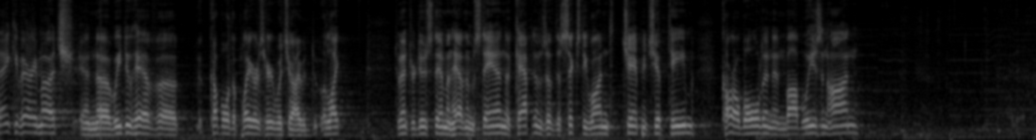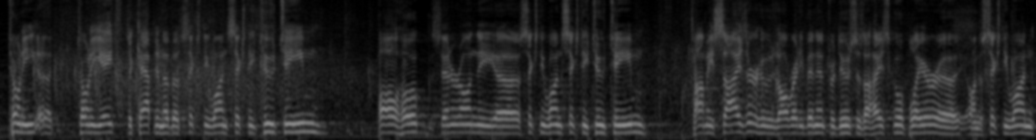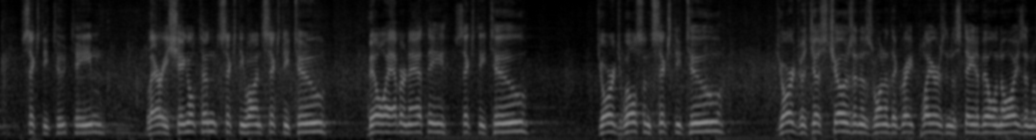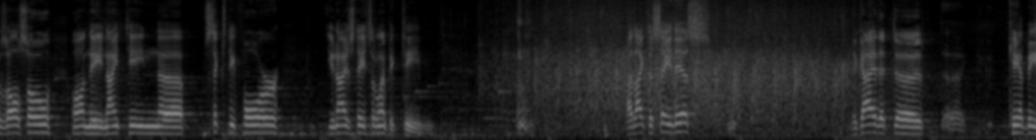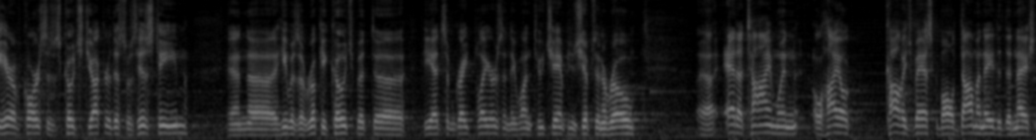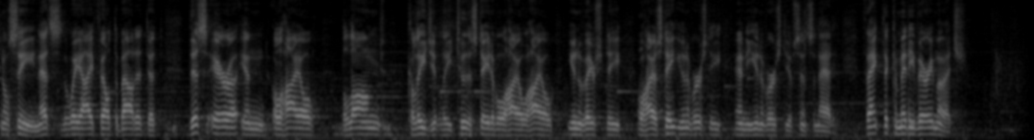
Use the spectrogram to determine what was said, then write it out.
Thank you very much. And uh, we do have uh, a couple of the players here, which I would like to introduce them and have them stand. The captains of the 61 championship team, Carl Bouldin and Bob Wiesenhahn. Tony, uh, Tony Yates, the captain of the 61-62 team. Paul Hogue, center on the 61-62 team. Tommy Sizer, who's already been introduced as a high school player uh, on the 61-62 team. Larry Shingleton, 61-62. Bill Abernathy, 62. George Wilson, 62. George was just chosen as one of the great players in the state of Illinois and was also on the 1964 United States Olympic team. I'd like to say this. The guy that uh, uh, can't be here, of course, is Coach Jucker. This was his team, and uh, he was a rookie coach, but uh, he had some great players, and they won two championships in a row uh, at a time when Ohio college basketball dominated the national scene. That's the way I felt about it, that this era in Ohio belonged collegiately to the state of Ohio, Ohio University, Ohio State University, and the University of Cincinnati. Thank the committee very much.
